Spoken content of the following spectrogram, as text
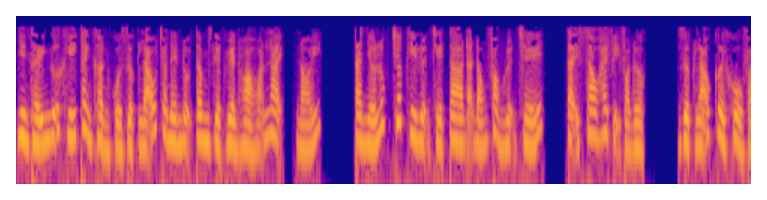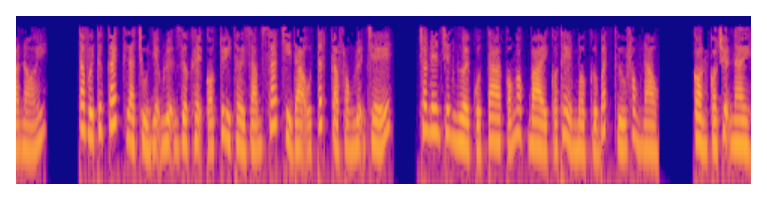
Nhìn thấy ngữ khí thành khẩn của dược lão cho nên nội tâm Diệp Huyền hòa hoãn lại, nói. Ta nhớ lúc trước khi luyện chế ta đã đóng phòng luyện chế, tại sao hai vị vào được? Dược lão cười khổ và nói. Ta với tư cách là chủ nhiệm luyện dược hệ có tùy thời giám sát chỉ đạo tất cả phòng luyện chế, cho nên trên người của ta có ngọc bài có thể mở cửa bất cứ phòng nào. Còn có chuyện này.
